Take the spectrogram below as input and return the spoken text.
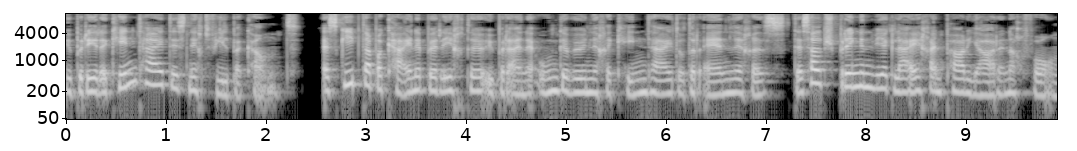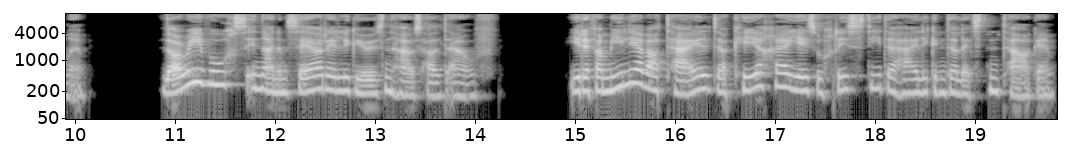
Über ihre Kindheit ist nicht viel bekannt. Es gibt aber keine Berichte über eine ungewöhnliche Kindheit oder ähnliches, deshalb springen wir gleich ein paar Jahre nach vorne. Laurie wuchs in einem sehr religiösen Haushalt auf. Ihre Familie war Teil der Kirche Jesu Christi der Heiligen der letzten Tage.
